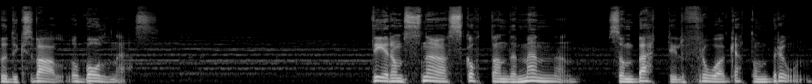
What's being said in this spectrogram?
Hudiksvall och Bollnäs. Det är de snöskottande männen som Bertil frågat om bron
